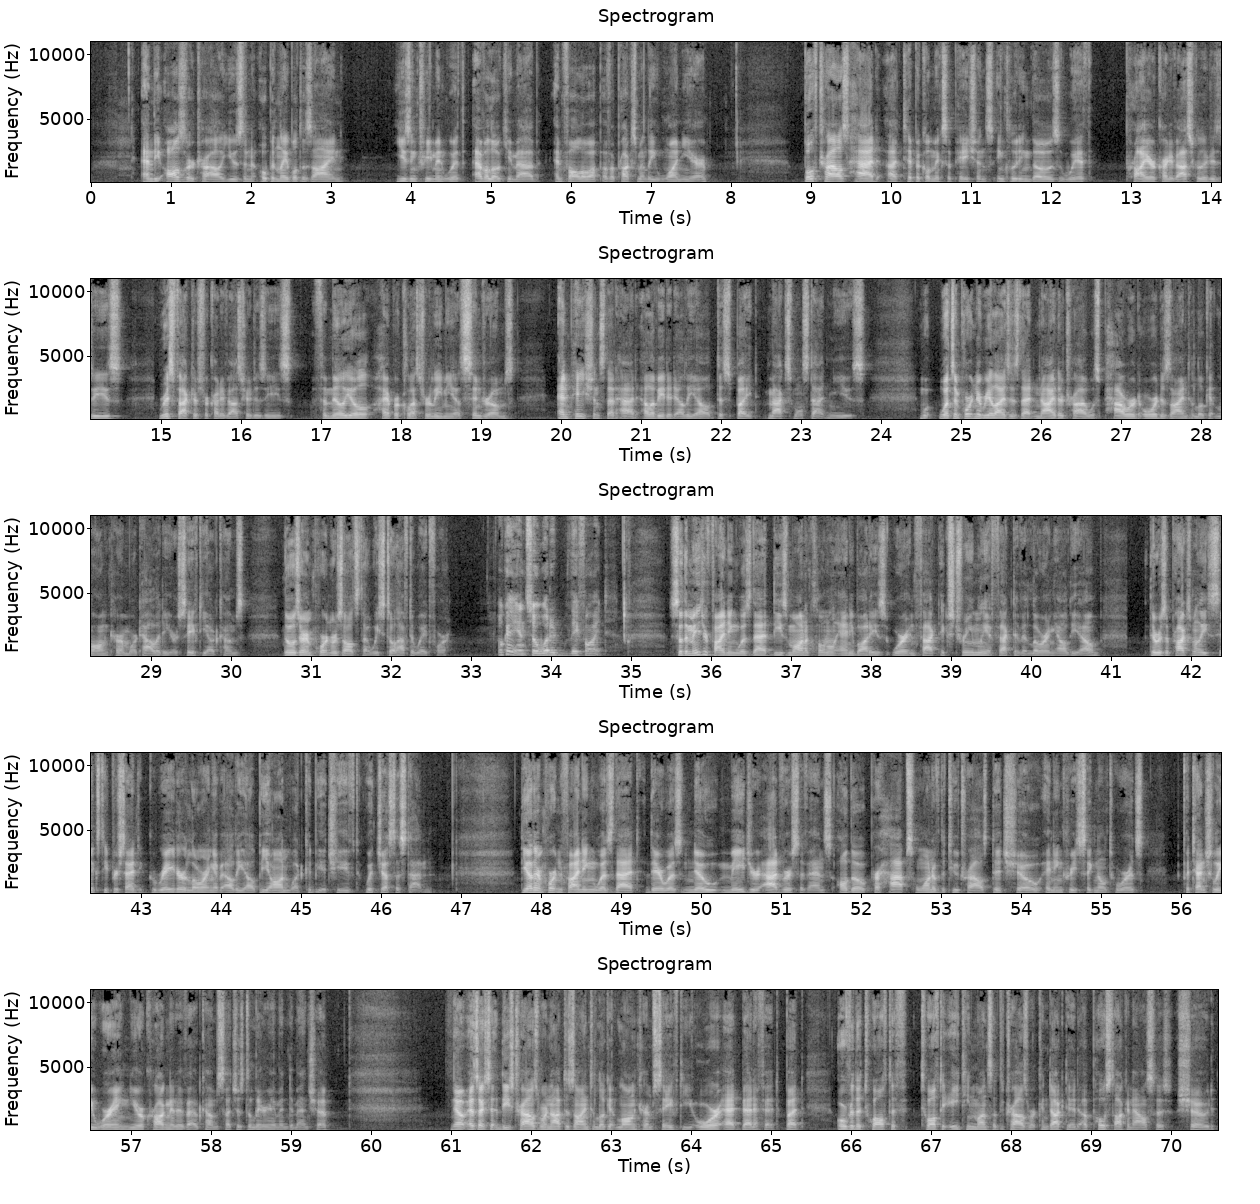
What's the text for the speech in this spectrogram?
And the Osler trial used an open-label design using treatment with evolocumab and follow-up of approximately one year. Both trials had a typical mix of patients, including those with prior cardiovascular disease, risk factors for cardiovascular disease, familial hypercholesterolemia syndromes, and patients that had elevated LDL despite maximal statin use. What's important to realize is that neither trial was powered or designed to look at long term mortality or safety outcomes. Those are important results that we still have to wait for. Okay, and so what did they find? So, the major finding was that these monoclonal antibodies were, in fact, extremely effective at lowering LDL. There was approximately 60% greater lowering of LDL beyond what could be achieved with just a statin. The other important finding was that there was no major adverse events, although perhaps one of the two trials did show an increased signal towards potentially worrying neurocognitive outcomes such as delirium and dementia. Now, as I said, these trials were not designed to look at long term safety or at benefit, but over the 12 to, 12 to 18 months that the trials were conducted, a post hoc analysis showed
